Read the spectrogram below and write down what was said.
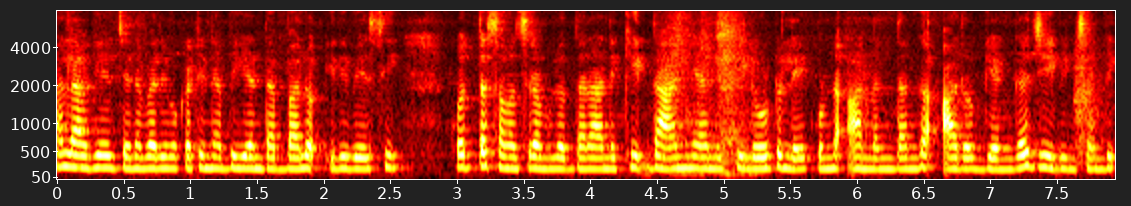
అలాగే జనవరి ఒకటిన బియ్యం డబ్బాలో ఇది వేసి కొత్త సంవత్సరంలో ధనానికి ధాన్యానికి లోటు లేకుండా ఆనందంగా ఆరోగ్యంగా జీవించండి.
